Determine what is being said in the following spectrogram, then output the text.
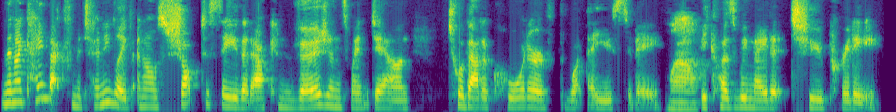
And then I came back from maternity leave and I was shocked to see that our conversions went down to about a quarter of what they used to be. Wow. Because we made it too pretty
